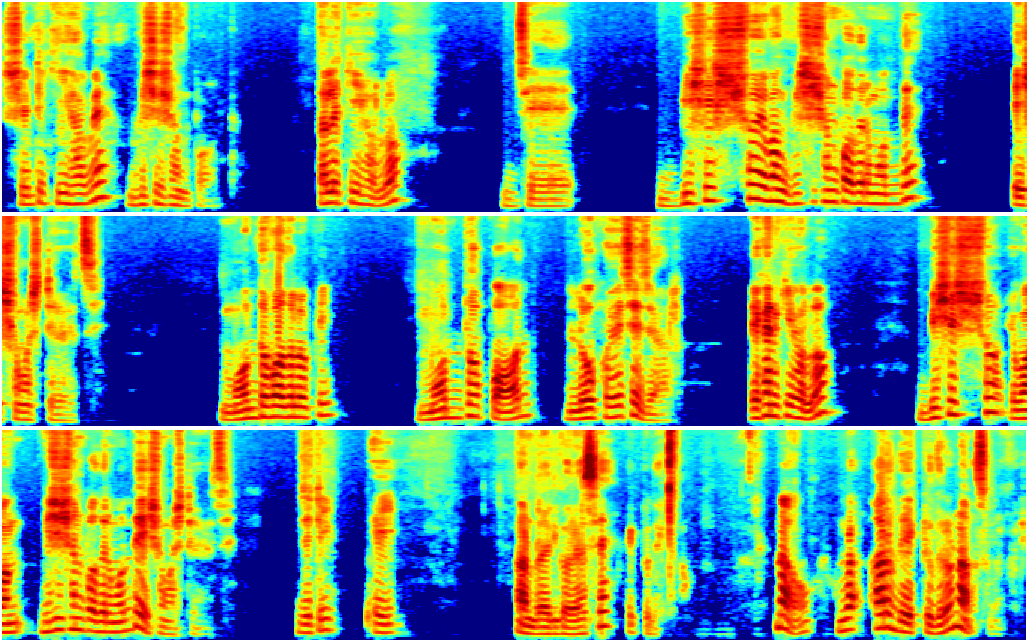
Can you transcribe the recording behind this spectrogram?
সেটি কি হবে? বিশেষণ পদ। তাহলে কি হলো? যে বিশেষ্য এবং বিশেষণ পদের মধ্যে এই সমাসটি হয়েছে মধ্যপদলোপী, মধ্যপদ লোপ হয়েছে যার। এখানে কি হলো? বিশেষ্য এবং বিশেষণ পদের মধ্যে এই সমাসটি হয়েছে যেটি এই আন্ডারলাইন করা আছে, একটু দেখে নাও। নাও, আমরা আরও দু একটু ধরুন আলোচনা করি।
